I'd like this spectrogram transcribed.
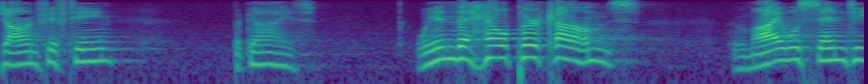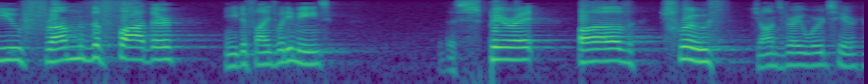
John 15. But, guys, when the Helper comes, whom I will send to you from the Father, and he defines what he means the Spirit of truth, John's very words here,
